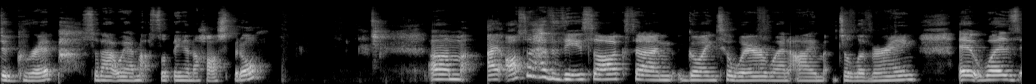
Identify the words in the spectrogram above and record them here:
the grip so that way I'm not slipping in the hospital. Um, I also have these socks that I'm going to wear when I'm delivering. It was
